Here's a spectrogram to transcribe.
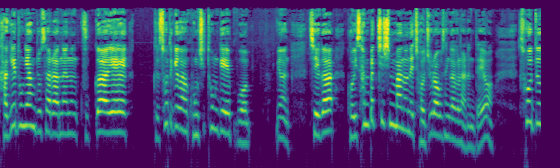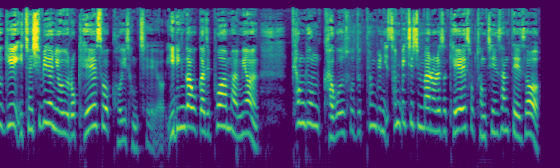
가계동향조사라는 국가의 그 소득에 관한 공식 통계에 보면 제가 거의 370만 원의 저주라고 생각을 하는데요. 소득이 2012년 이후로 계속 거의 정체예요. 1인 가구까지 포함하면 평균 가구 소득 평균이 370만 원에서 계속 정체인 상태에서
